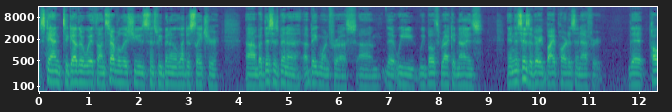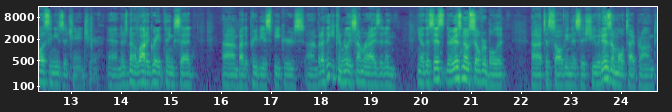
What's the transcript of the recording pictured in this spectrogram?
stand together with on several issues since we've been in the legislature. Um, but this has been a, a big one for us um, that we, we both recognize, and this is a very bipartisan effort, that policy needs to change here. And there's been a lot of great things said um, by the previous speakers, um, but I think you can really summarize it in, you know, this is there is no silver bullet uh, to solving this issue. It is a multi-pronged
